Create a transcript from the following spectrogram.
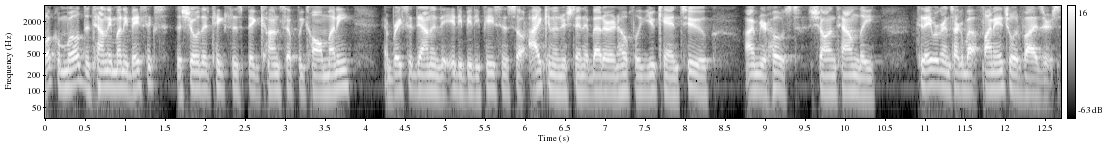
Welcome, Will, to Townley Money Basics, the show that takes this big concept we call money and breaks it down into itty bitty pieces so I can understand it better and hopefully you can too. I'm your host, Shawn Townley. Today we're going to talk about financial advisors.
